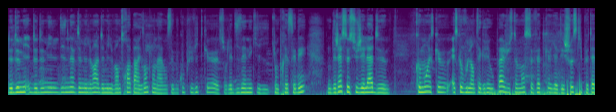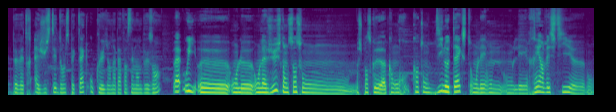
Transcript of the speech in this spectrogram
de, de 2019, 2020 à 2023, par exemple, on a avancé beaucoup plus vite que euh, sur les dix années qui, qui ont précédé. Donc déjà, ce sujet-là de Comment est-ce que, est que vous l'intégrez ou pas, justement, ce fait qu'il y a des choses qui peut-être peuvent être ajustées dans le spectacle ou qu'il n'y en a pas forcément besoin? Bah, Oui, euh, on, le, on l'ajuste dans le sens où je pense que quand on, quand on dit nos textes, on les, on, les réinvestit. Euh, bon,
